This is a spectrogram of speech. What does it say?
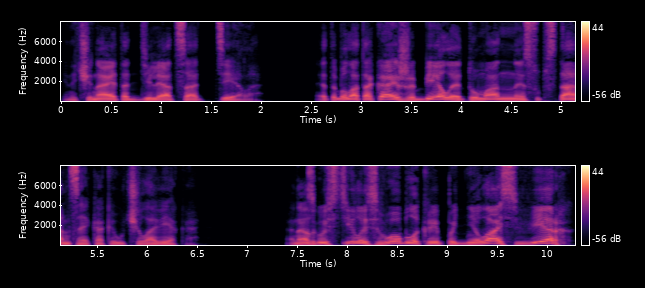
и начинает отделяться от тела. Это была такая же белая туманная субстанция, как и у человека. Она сгустилась в облако и поднялась вверх,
